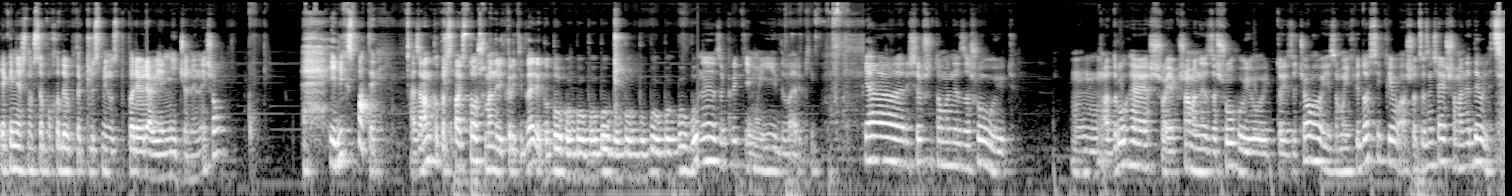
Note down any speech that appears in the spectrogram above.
Я, звісно, все походив, так плюс-мінус перевіряв, я нічого не знайшов. І ліг спати. А зранку проспав з того, що в мене відкриті двері, був Не закриті мої дверки. Я вирішив, що то мене зашугують. А друге, що якщо мене зашугують, то із-за чого? Із-за моїх відосиків, а що це означає, що мене дивляться.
